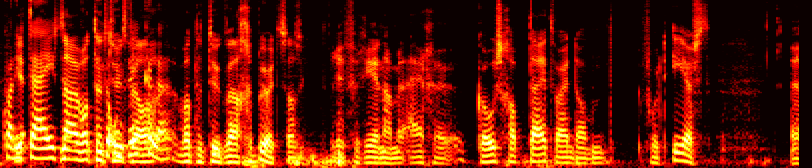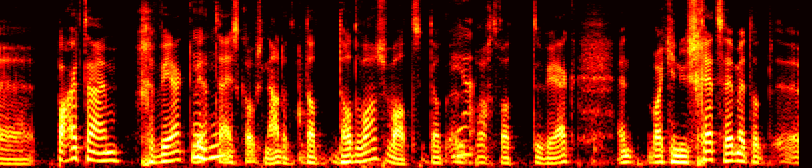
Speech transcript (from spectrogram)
kwaliteiten Ja, nou, wat natuurlijk, wel, wat natuurlijk wel gebeurt, is als ik refereer naar mijn eigen kooschaptijd, waar dan voor het eerst eh parttime gewerkt werd tijdens koos. Nou, dat, dat, dat was wat. Dat eh, Mhm. Ja. bracht wat te werk. En wat je nu schetst hè, met dat eh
